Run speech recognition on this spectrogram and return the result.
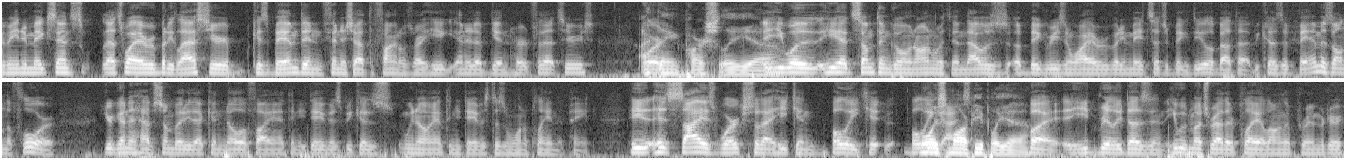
mean it makes sense. That's why everybody last year because Bam didn't finish out the finals, right? He ended up getting hurt for that series. I Or- think partially, yeah. He was he had something going on with him. That was a big reason why everybody made such a big deal about that. Because if Bam is on the floor, you're gonna have somebody that can nullify Anthony Davis because we know Anthony Davis doesn't want to play in the paint. He his size works so that he can bully ki- bully, smaller people, yeah. but he really doesn't. He would much rather play along the perimeter.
